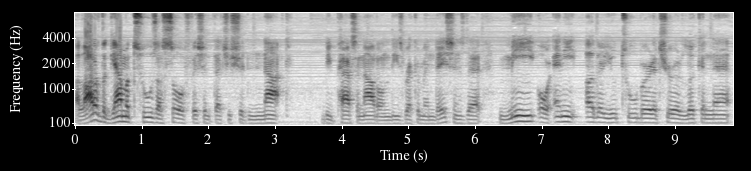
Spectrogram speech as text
A lot of the Gamma 2s are so efficient that you should not be passing out on these recommendations that me or any other YouTuber that you're looking at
